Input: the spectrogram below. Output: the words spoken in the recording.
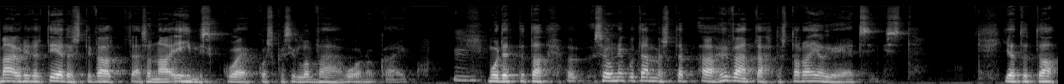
Mä yritän tietoisesti välttää sanaa ihmiskoe, koska sillä on vähän huono kaiku. Mm. Mutta tota, se on niinku tämmöistä hyvän tahtoista rajojen etsimistä. Ja tota,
